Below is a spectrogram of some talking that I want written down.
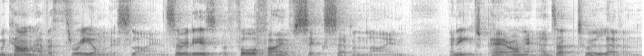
we can't have a 3 on this line. So it is a 4, 5, 6, 7 line, and each pair on it adds up to 11.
